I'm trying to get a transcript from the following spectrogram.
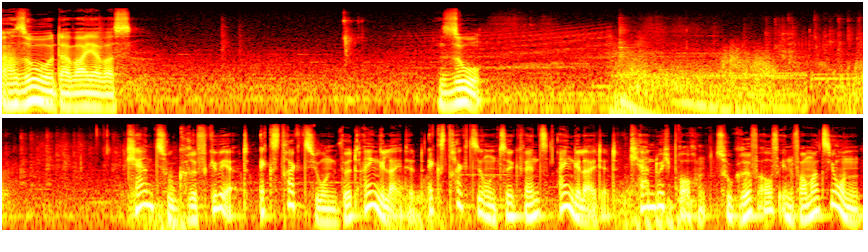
Ach so, da war ja was. So. Kernzugriff gewährt. Extraktion wird eingeleitet. Extraktionssequenz eingeleitet. Kern durchbrochen. Zugriff auf Informationen.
